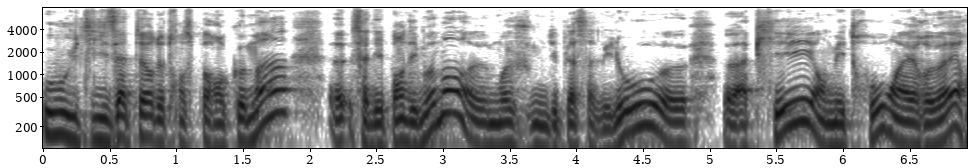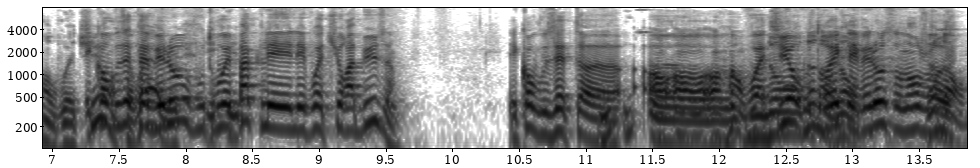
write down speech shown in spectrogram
ou utilisateur de transport en commun. Euh, ça dépend des moments. Euh, moi, je me déplace à vélo, euh, à pied, en métro, en RER, en voiture. Et quand vous êtes à vélo, vous ne trouvez pas que les, voitures abusent? Et quand vous êtes en, voiture, vous trouvez que les vélos sont dangereux?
